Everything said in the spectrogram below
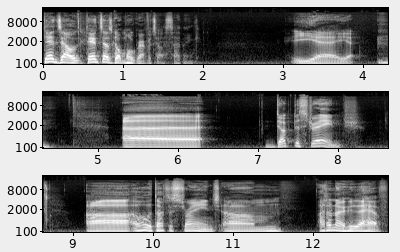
Denzel Denzel's got more gravitas, I think. Yeah, yeah. uh, Doctor Strange. Uh oh, Doctor Strange. Um I don't know who they have.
